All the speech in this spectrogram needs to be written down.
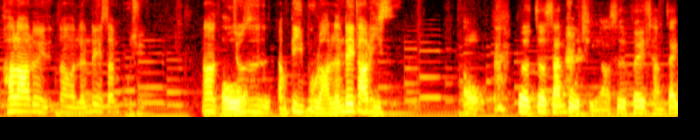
哈拉瑞那个人类三部曲，那就是讲第一部啦，人类大历史。哦，这这三部曲啊是非常在。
